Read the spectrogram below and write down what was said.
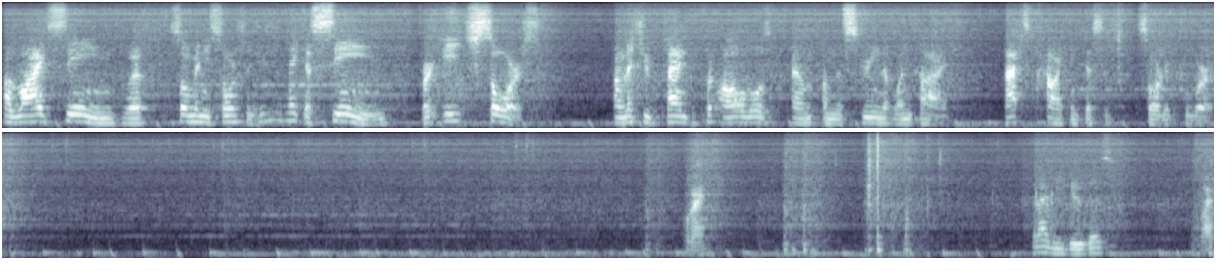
a live scene with so many sources? You should make a scene for each source, unless you plan to put all those on, on the screen at one time. That's how I think this is sorted to work. I redo this? What?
